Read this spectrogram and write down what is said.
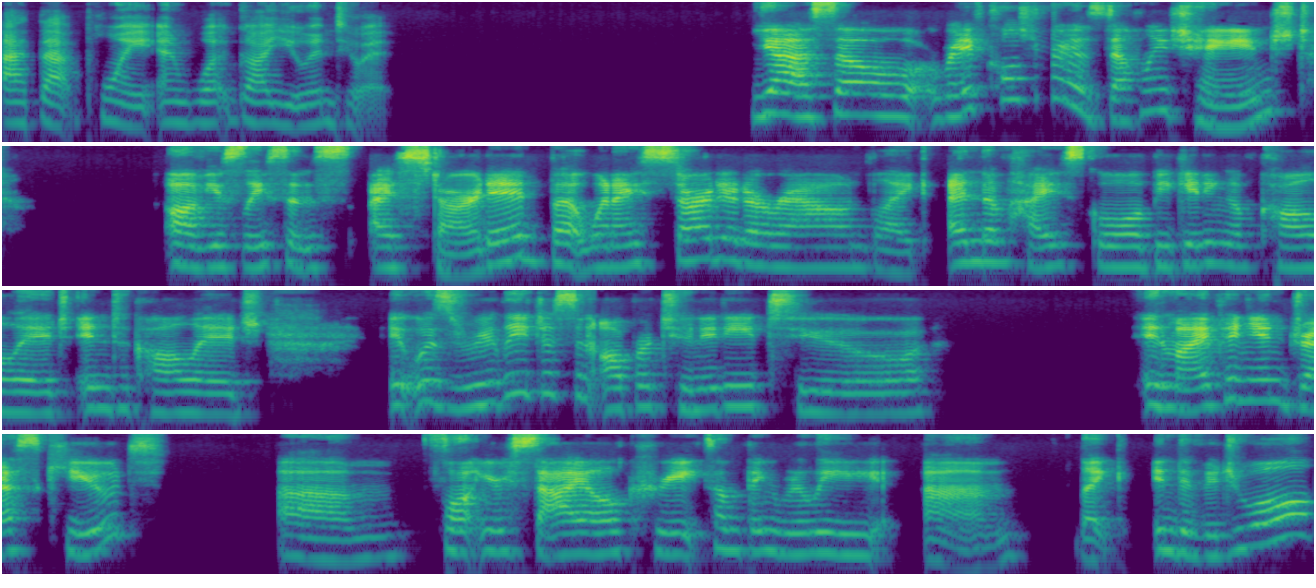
at that point and what got you into it? Yeah, so rave culture has definitely changed, obviously, since I started. But when I started around like end of high school, beginning of college, into college, it was really just an opportunity to, in my opinion, dress cute, um, flaunt your style, create something really um, like individual,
